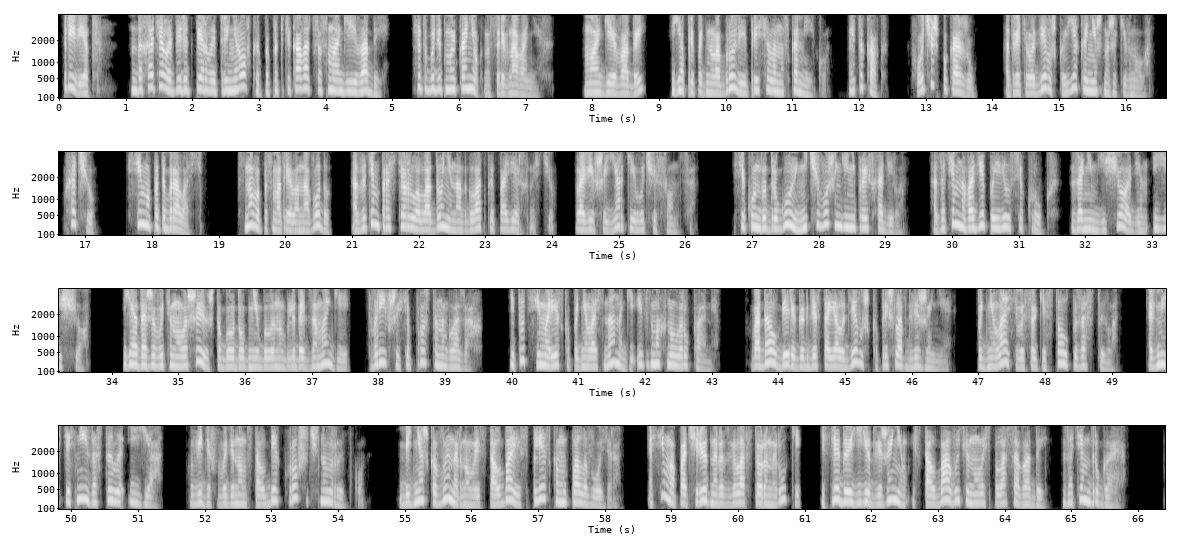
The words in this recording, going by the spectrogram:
«Привет. Да хотела перед первой тренировкой попрактиковаться с магией воды. Это будет мой конек на соревнованиях». «Магия воды?» Я приподняла брови и присела на скамейку. «Это как? Хочешь, покажу?» Ответила девушка, и я, конечно же, кивнула. «Хочу». Сима подобралась. Снова посмотрела на воду, а затем простерла ладони над гладкой поверхностью, ловившей яркие лучи солнца. Секунду-другую ничегошеньки не происходило. А затем на воде появился круг, за ним еще один и еще. Я даже вытянула шею, чтобы удобнее было наблюдать за магией, творившейся просто на глазах. И тут Сима резко поднялась на ноги и взмахнула руками. Вода у берега, где стояла девушка, пришла в движение. Поднялась в высокий столб и застыла. А вместе с ней застыла и я, увидев в водяном столбе крошечную рыбку. Бедняжка вынырнула из столба и с плеском упала в озеро. Асима поочередно развела в стороны руки, и, следуя ее движениям, из столба вытянулась полоса воды, затем другая.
